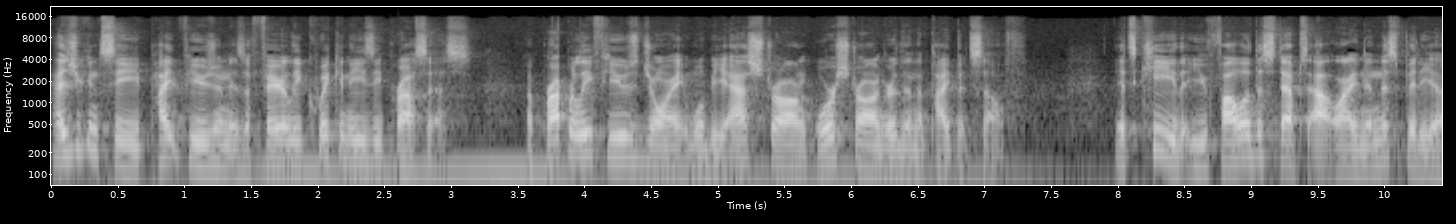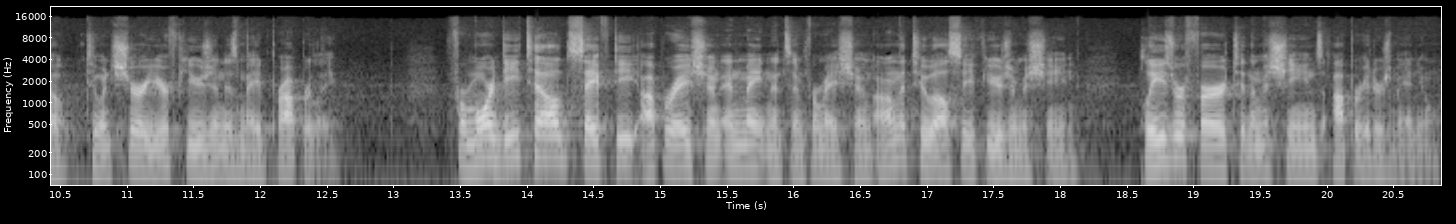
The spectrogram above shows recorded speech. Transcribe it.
As you can see, pipe fusion is a fairly quick and easy process. A properly fused joint will be as strong or stronger than the pipe itself. It's key that you follow the steps outlined in this video to ensure your fusion is made properly. For more detailed safety, operation, and maintenance information on the 2LC Fusion machine, please refer to the machine's operator's manual.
